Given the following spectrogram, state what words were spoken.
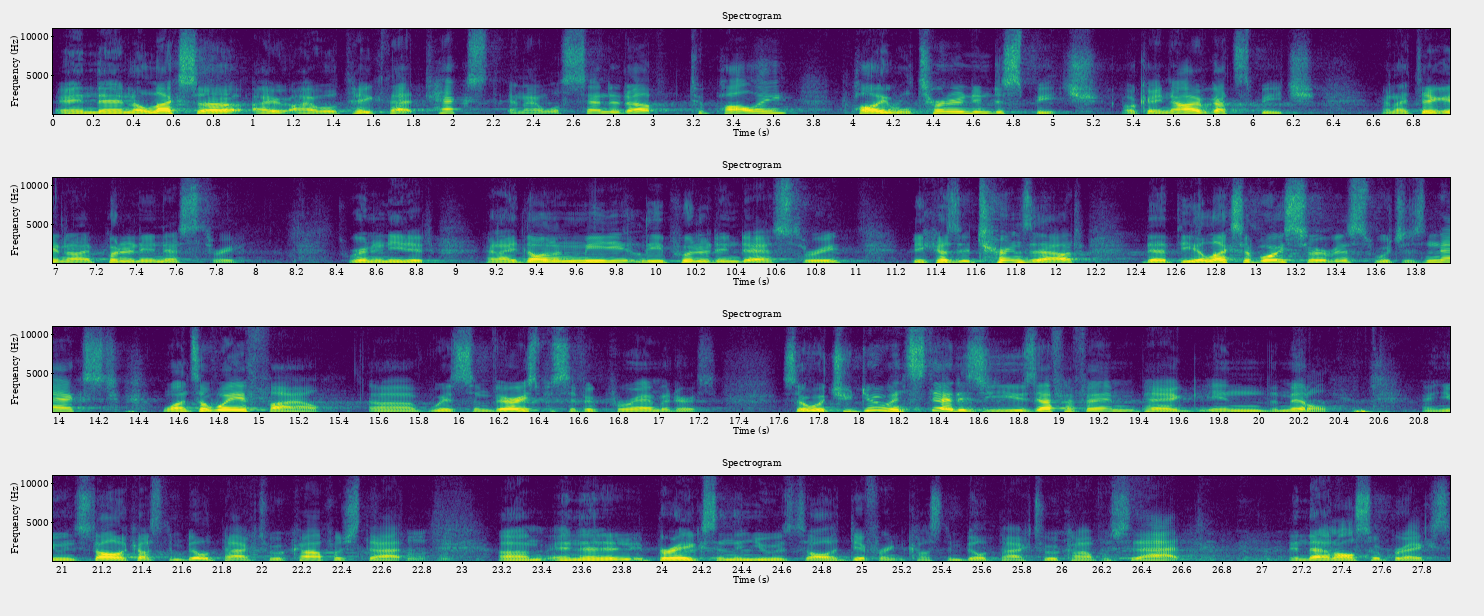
And then Alexa, I, I, will take that text and I will send it up to Polly. Polly will turn it into speech. Okay, now I've got speech. And I take it and I put it in S3. We're going to need it. And I don't immediately put it into S3 because it turns out that the Alexa voice service, which is next, wants a WAV file uh, with some very specific parameters. So what you do instead is you use FFmpeg in the middle, and you install a custom build pack to accomplish that. Um, and then it breaks, and then you install a different custom build pack to accomplish that. And that also breaks.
